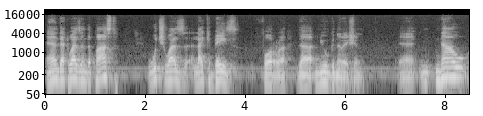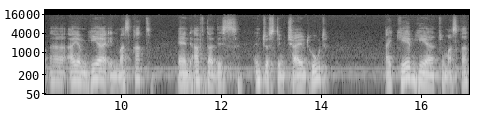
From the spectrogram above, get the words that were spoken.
And that was in the past, which was like a base for uh, the new generation. Uh, now uh, I am here in Muscat, and after this interesting childhood, I came here to Muscat,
